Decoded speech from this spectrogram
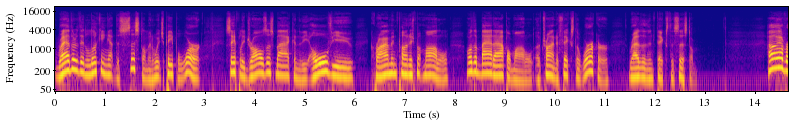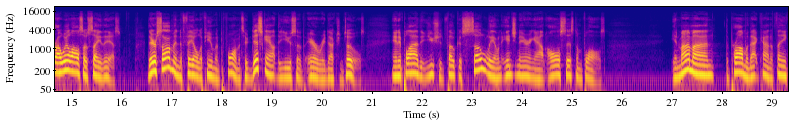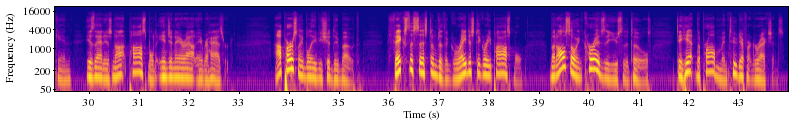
rather than looking at the system in which people work, simply draws us back into the old view, crime and punishment model, or the bad apple model of trying to fix the worker rather than fix the system. However, I will also say this. There are some in the field of human performance who discount the use of error reduction tools and imply that you should focus solely on engineering out all system flaws. In my mind, the problem with that kind of thinking is that it's not possible to engineer out every hazard. I personally believe you should do both. Fix the system to the greatest degree possible, but also encourage the use of the tools to hit the problem in two different directions.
